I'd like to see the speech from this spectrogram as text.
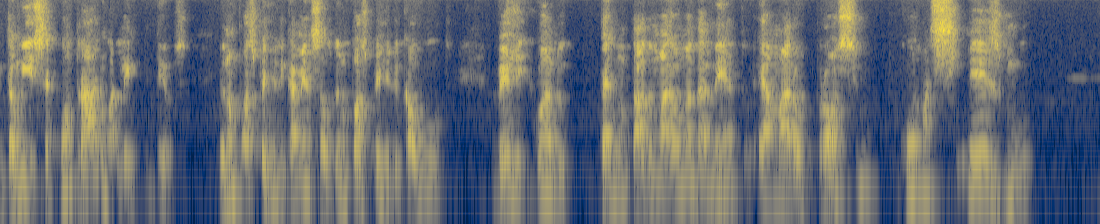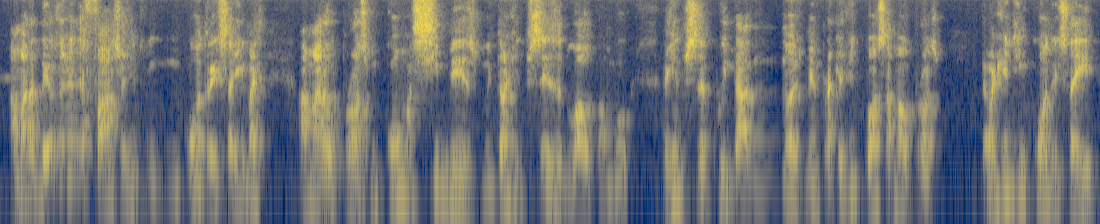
Então, isso é contrário à lei de Deus. Eu não posso prejudicar a minha saúde, eu não posso prejudicar o outro. Veja que quando perguntado o maior mandamento é amar ao próximo como a si mesmo. Amar a Deus a gente é fácil, a gente encontra isso aí, mas amar ao próximo como a si mesmo. Então a gente precisa do alto amor, a gente precisa cuidar de nós mesmos para que a gente possa amar o próximo. Então a gente encontra isso aí,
